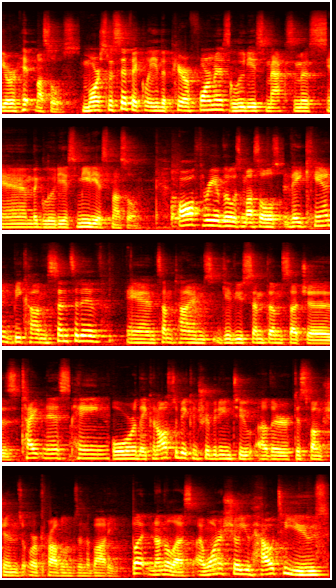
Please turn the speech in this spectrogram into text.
your hip muscles. More specifically, the piriformis, gluteus maximus, and the gluteus medius muscle. All three of those muscles, they can become sensitive and sometimes give you symptoms such as tightness, pain, or they can also be contributing to other dysfunctions or problems in the body. But nonetheless, I wanna show you how to use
